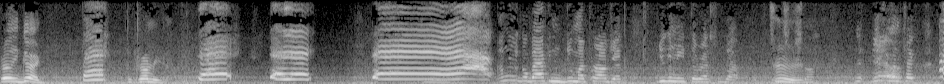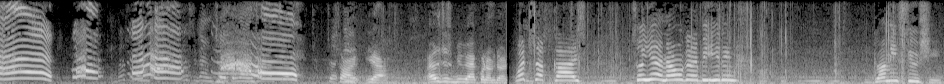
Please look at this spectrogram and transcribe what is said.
really good. The gummies. I'm gonna go back and do my project. You can eat the rest of that Mm. stuff. This is gonna take. This is gonna, this is gonna take a long time to, to Sorry. Yeah. I'll just be back when I'm done. What's up, guys? So yeah, now we're gonna be eating gummy sushi.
